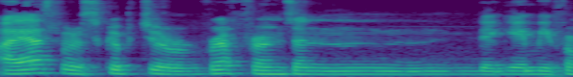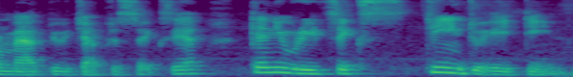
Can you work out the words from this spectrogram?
I asked for a scripture reference and they gave me from Matthew chapter 6. Yeah. Can you read 16 to 18?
